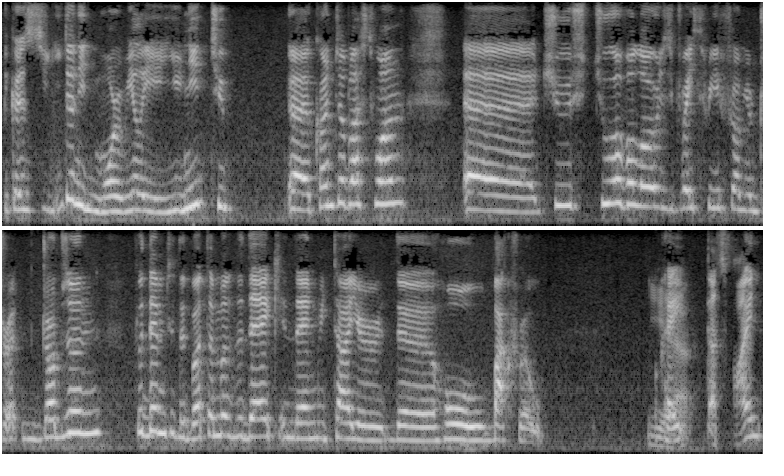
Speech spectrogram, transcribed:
because you don't need more really. You need to uh, counterblast one, uh, choose two overlords, grade three from your dro- drop zone, put them to the bottom of the deck, and then retire the whole back row. Okay, yeah, that's fine.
